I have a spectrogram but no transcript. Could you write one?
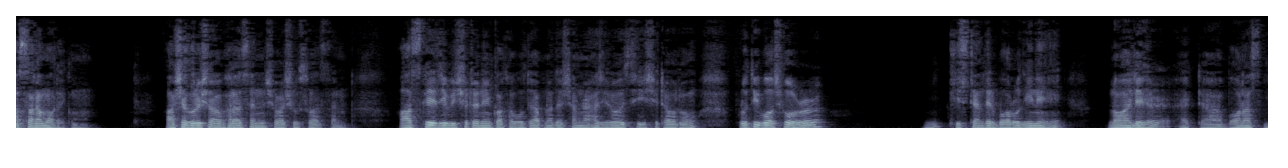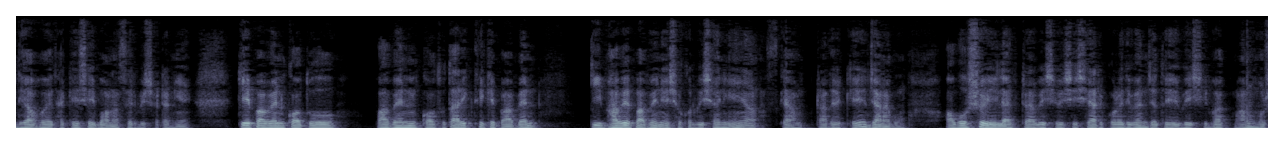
আসসালামু আলাইকুম আশা করি সবাই ভালো আছেন, সবাই সুস্থ আছেন। আজকে যে বিষয়টা নিয়ে কথা বলতে আপনাদের সামনে হাজির হয়েছি সেটা হলো, প্রতি বছর খ্রিস্টানদের বড়দিনে নয়েলের একটা বোনাস দেওয়া হয়ে থাকে সেই বোনাসের বিষয়টা নিয়ে। কে পাবেন, কত পাবেন, কত তারিখ থেকে পাবেন, কীভাবে পাবেন, এ সকল বিষয় নিয়ে আজকে আপনাদেরকে জানাব। অবশ্যই লাইভটা বেশি বেশি শেয়ার করে দিবেন, যাতে বেশিরভাগ মানুষ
